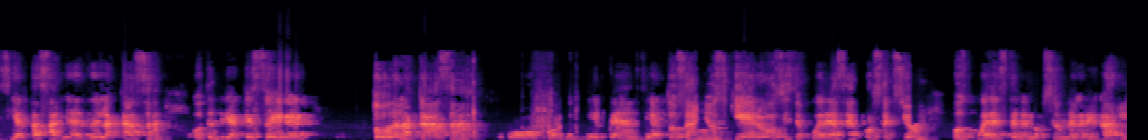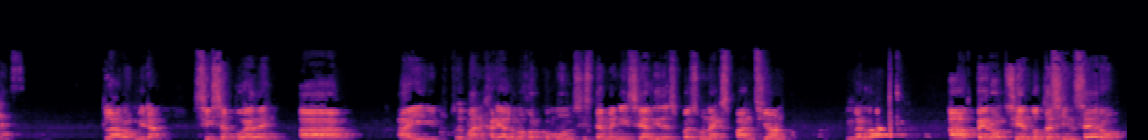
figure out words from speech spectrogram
ciertas áreas de la casa o tendría que ser toda la casa o por decirte, en ciertos años quiero, si se puede hacer por sección, pues puedes tener la opción de agregarlas? Claro, mira, sí se puede. Uh, ahí se manejaría a lo mejor como un sistema inicial y después una expansión, ¿verdad? Ah, pero siéndote sincero,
